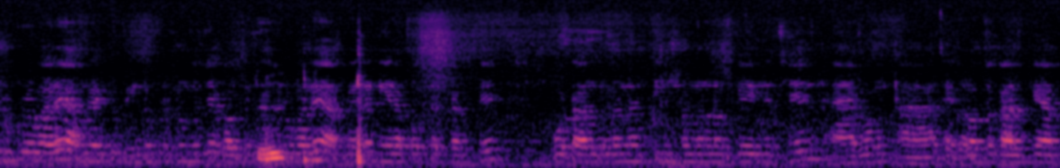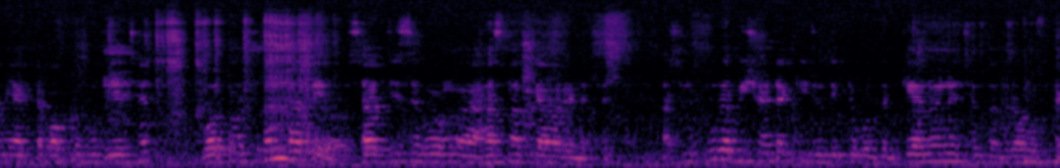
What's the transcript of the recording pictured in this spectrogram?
শুক্রবারে আমরা একটু ভিন্ন প্রসঙ্গ যে গত শুক্রবারে আপনারা নিরাপত্তার স্বার্থে কোট আন্দোলনের তিন সমন্বয়কে এনেছেন এবং আহ, গতকালকে আপনি একটা বক্তব্য গত সন্ধ্যাতেও সার্জিস এবং হাসনাতকে আবার এনেছেন। আসলে পুরো বিষয়টা কি যদি একটু বলতেন, কেন এনেছেন, তাদের অবস্থা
